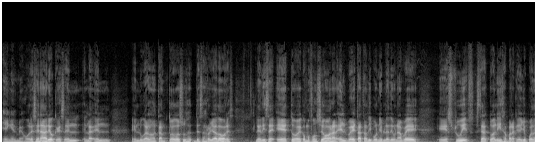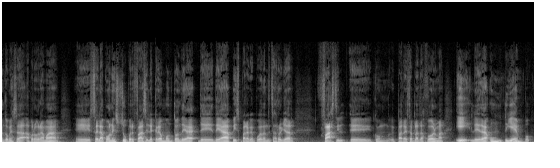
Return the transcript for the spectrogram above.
en el mejor escenario, que es el, el- el- el lugar donde están todos sus desarrolladores. Le dice, esto es cómo funciona, el beta está disponible de una vez, eh, Swift se actualiza para que ellos puedan comenzar a programar, eh, se la ponen súper fácil, le crea un montón de, a- de, de APIs para que puedan desarrollar fácil eh, con, para esa plataforma y le da un tiempo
